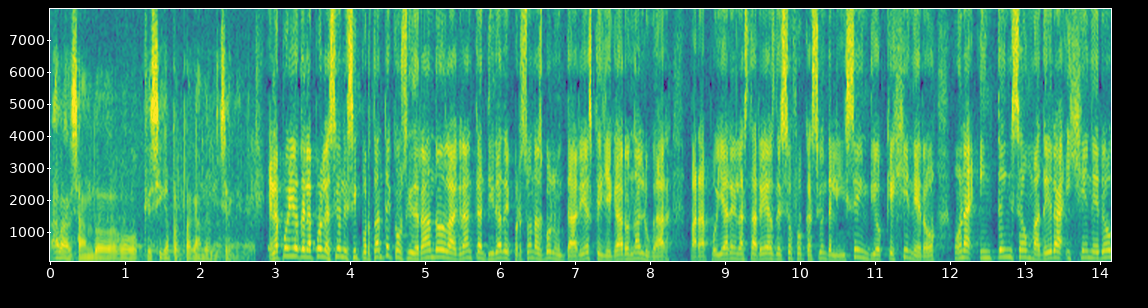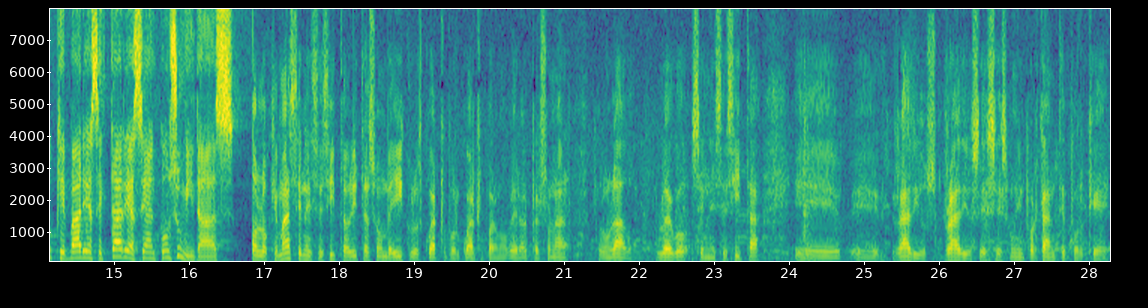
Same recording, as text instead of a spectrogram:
avanzando o que siga propagando el incendio. El apoyo de la población es importante considerando la gran cantidad de personas voluntarias que llegaron al lugar para apoyar en las tareas de sofocación del incendio que generó una intensa humadera y generó que varias hectáreas sean consumidas. Lo que más se necesita ahorita son vehículos 4x4 para mover al personal, por un lado. Luego se necesita eh, eh, radios, radios, eso es muy importante porque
